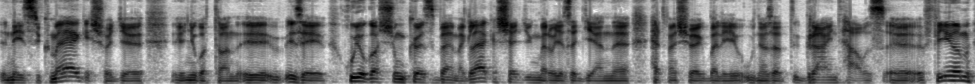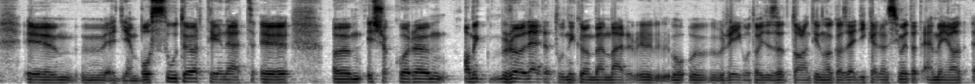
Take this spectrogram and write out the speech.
nézzük meg, és hogy nyugodtan izé, hújogassunk közben, meg lelkesedjünk, mert hogy ez egy ilyen 70-es évekbeli úgynevezett grindhouse film, egy ilyen bosszú történet, és akkor amikről lehetett tudni különben már régóta, hogy ez a Tarantino az egyik kedvenc filmet, tehát emiatt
